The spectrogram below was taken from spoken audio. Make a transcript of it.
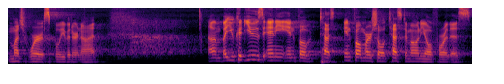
much worse, believe it or not. Um, but you could use any info tes- infomercial testimonial for this,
